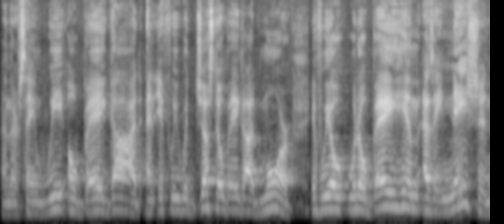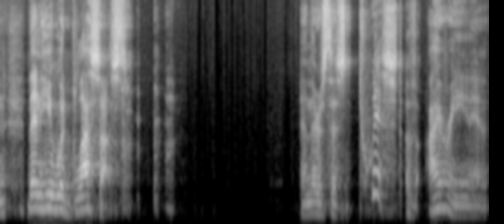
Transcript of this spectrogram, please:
and they're saying, We obey God. And if we would just obey God more, if we would obey Him as a nation, then He would bless us. And there's this twist of irony in it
